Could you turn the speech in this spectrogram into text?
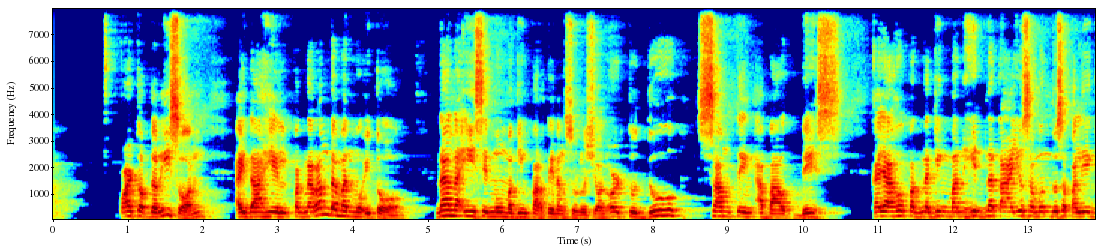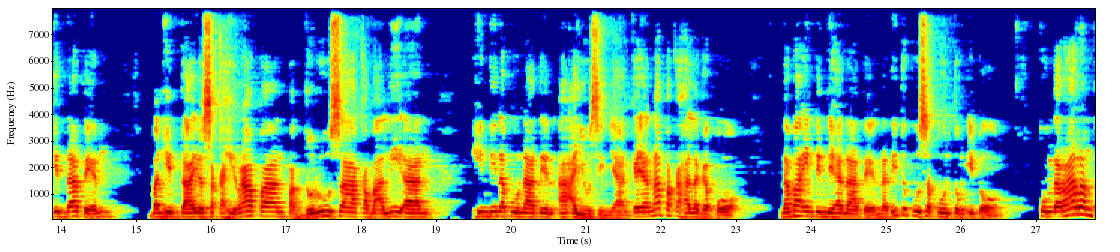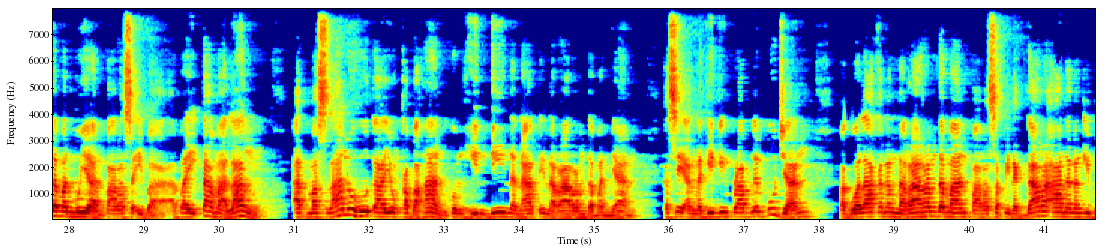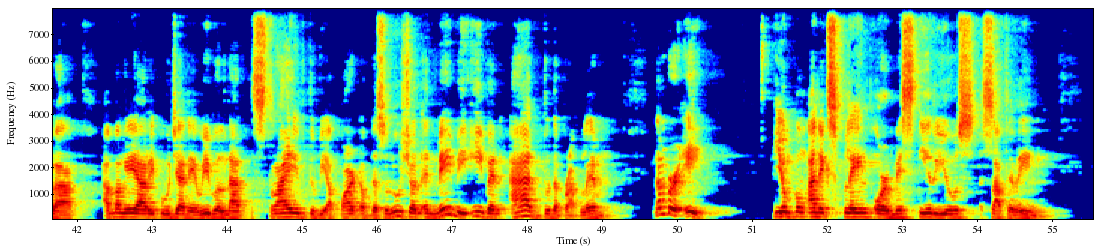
Part of the reason ay dahil pag naramdaman mo ito, nanaisin mong maging parte ng solusyon or to do something about this. Kaya ho, pag naging manhid na tayo sa mundo sa paligid natin, manhid tayo sa kahirapan, pagdurusa, kamalian, hindi na po natin aayusin yan. Kaya napakahalaga po na maintindihan natin na dito po sa puntong ito, kung nararamdaman mo yan para sa iba, abay tama lang. At mas lalo ho tayong kabahan kung hindi na natin nararamdaman yan. Kasi ang nagiging problem po dyan, pag wala ka ng nararamdaman para sa pinagdaraanan ng iba, ang mangyayari po dyan eh, we will not strive to be a part of the solution and maybe even add to the problem. Number eight, yung pong unexplained or mysterious suffering.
